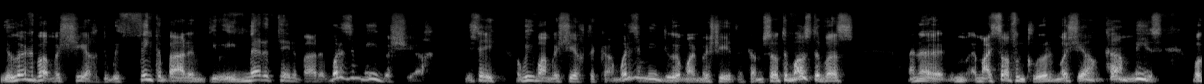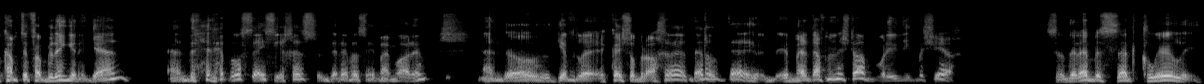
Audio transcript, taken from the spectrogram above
You learn about Mashiach. Do we think about him? Do we meditate about it? What does it mean, Mashiach? You say, we want Mashiach to come. What does it mean, do we want Mashiach to come? So to most of us, and uh, myself included, Mashiach come means we'll come to Farbrengen again, and then we'll say Sichas, and then we'll say Maimorim, and they'll give a Kos Shel Bracha, that'll, what do you need Mashiach? So the Rebbe said clearly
